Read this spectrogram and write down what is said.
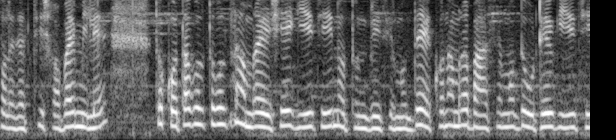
চলে যাচ্ছি সবাই মিলে। তো কথা বলতে বলতে আমরা এসে গিয়েছি নতুন ব্রিজের মধ্যে। এখন আমরা বাসের মধ্যে উঠেও গিয়েছি।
